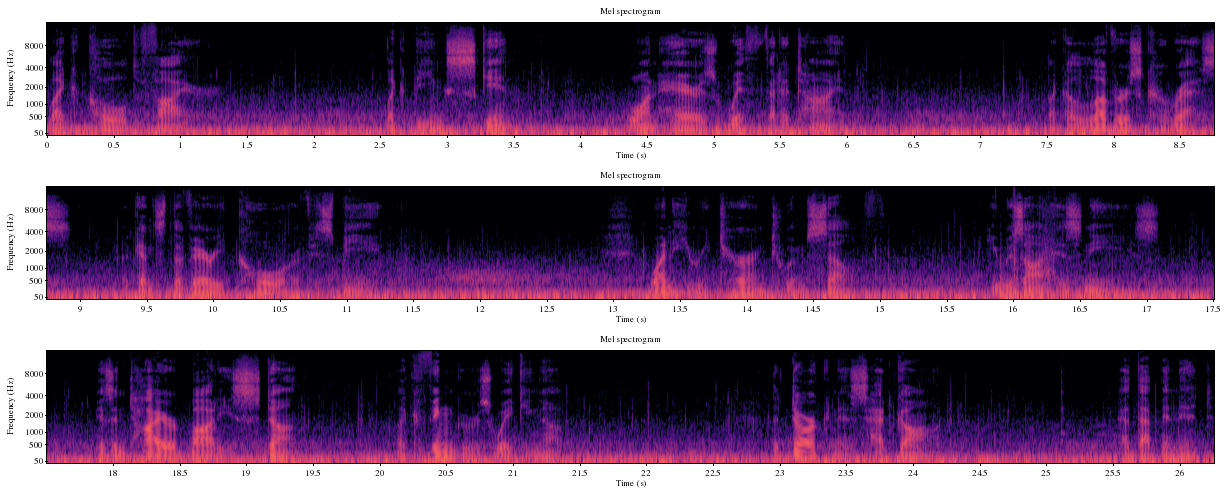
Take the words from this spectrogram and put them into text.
Like cold fire like being skinned, one hair's width at a time, like a lover's caress against the very core of his being. When he returned to himself, he was on his knees, his entire body stung, like fingers waking up. The darkness had gone. Had that been it?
